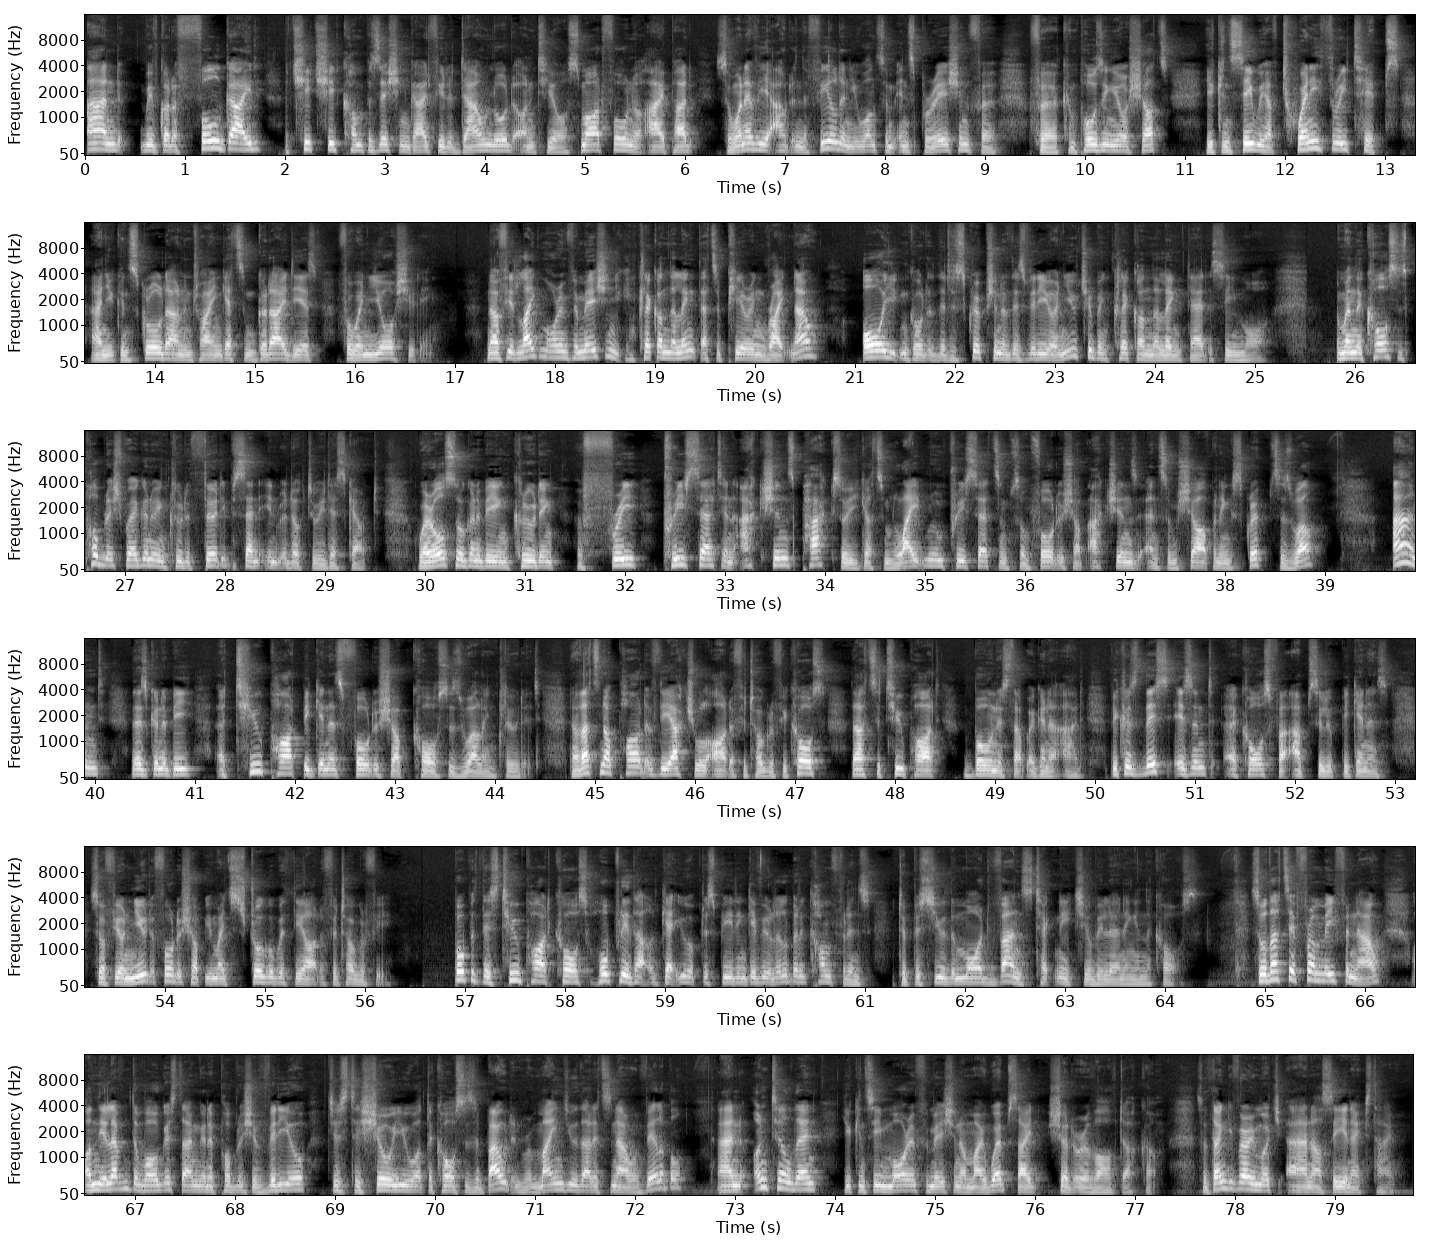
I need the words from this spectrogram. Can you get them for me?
And we've got a full guide, a cheat sheet composition guide for you to download onto your smartphone or iPad. So whenever you're out in the field and you want some inspiration for, for composing your shots, you can see we have 23 tips and you can scroll down and try and get some good ideas for when you're shooting. Now, if you'd like more information, you can click on the link that's appearing right now, or you can go to the description of this video on YouTube and click on the link there to see more. And when the course is published, we're going to include a 30% introductory discount. We're also going to be including a free preset and actions pack. So you got some Lightroom presets and some Photoshop actions and some sharpening scripts as well. And there's going to be a two-part beginner's Photoshop course as well included. Now that's not part of the actual art of photography course, that's a two-part bonus that we're going to add because this isn't a course for absolute beginners. So if you're new to Photoshop, you might struggle with the art of photography. But with this two-part course, hopefully that'll get you up to speed and give you a little bit of confidence to pursue the more advanced techniques you'll be learning in the course. So that's it from me for now. On the 11th of August, I'm going to publish a video just to show you what the course is about and remind you that it's now available. And until then, you can see more information on my website, shutterevolve.com. So thank you very much and I'll see you next time.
